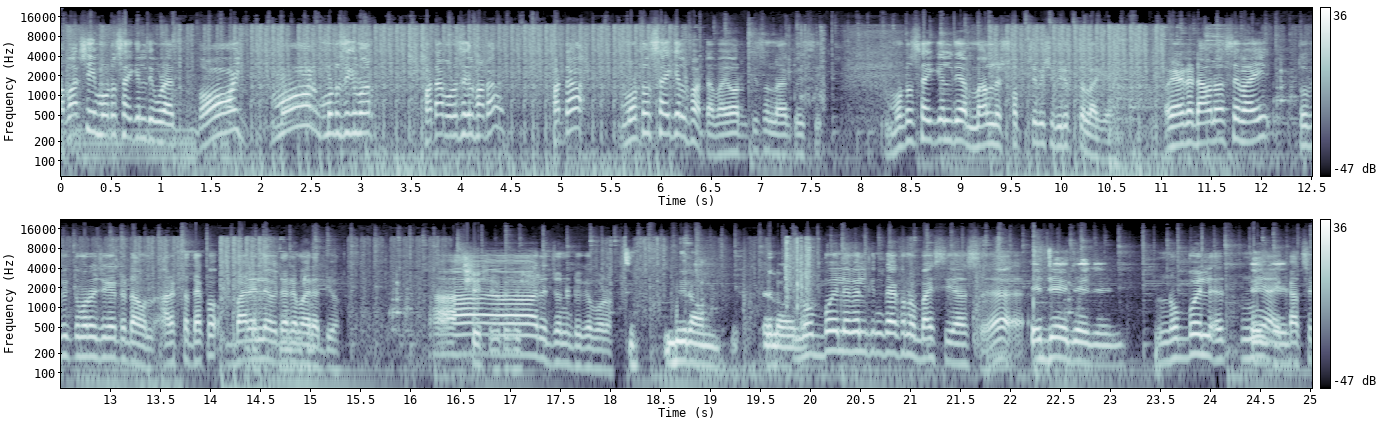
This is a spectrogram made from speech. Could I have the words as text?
আবার সেই মোটরসাইকেল দিয়ে উড়ায়। ভাই মার মোটরসাইকেল মার। ফাটা মোটরসাইকেল ফাটা। ফাটা মোটরসাইকেল ফাটা ভাই আর কিছু না কইছি। মোটরসাইকেল দিয়ে মারলে সবচেয়ে বেশি বিরক্ত লাগে। ওই একটা ডাউন আছে ভাই তৌফিক তোমার ওই জায়গায় একটা ডাউন আরেকটা দেখো বাইরে এলে ওইটারে মাইরা দিও। আর জন্য ঢুকে পড়ো। বি রাউন্ড এলো। নব্বই লেভেল কিন্তু এখনও বাইসি আছে। এই যে এই যে এই যে নব্বই লে- নিয়ে আয় কাছে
